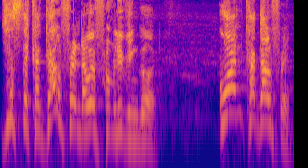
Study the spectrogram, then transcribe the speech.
Just like a girlfriend away from living God. One girlfriend.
